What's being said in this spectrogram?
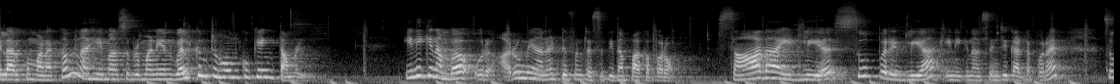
எல்லாருக்கும் வணக்கம். நான் Hema Subramanian welcome to home cooking Tamil. இன்றைக்கி நம்ம ஒரு அருமையான டிஃபன் ரெசிபி தான் பார்க்க போகிறோம் சாதா இட்லியை சூப்பர் இட்லியாக இன்றைக்கி நான் செஞ்சு காட்ட போகிறேன் ஸோ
